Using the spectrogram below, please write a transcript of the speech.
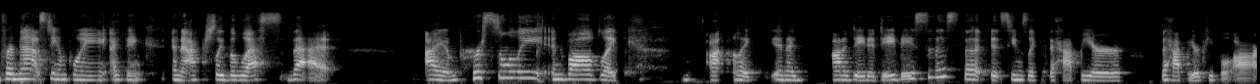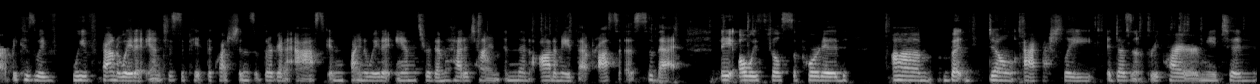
from that standpoint, I think, and actually, the less that I am personally involved, like, uh, like in a on a day to day basis, that it seems like the happier the happier people are because we've we've found a way to anticipate the questions that they're going to ask and find a way to answer them ahead of time and then automate that process so that they always feel supported um, but don't actually it doesn't require me to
